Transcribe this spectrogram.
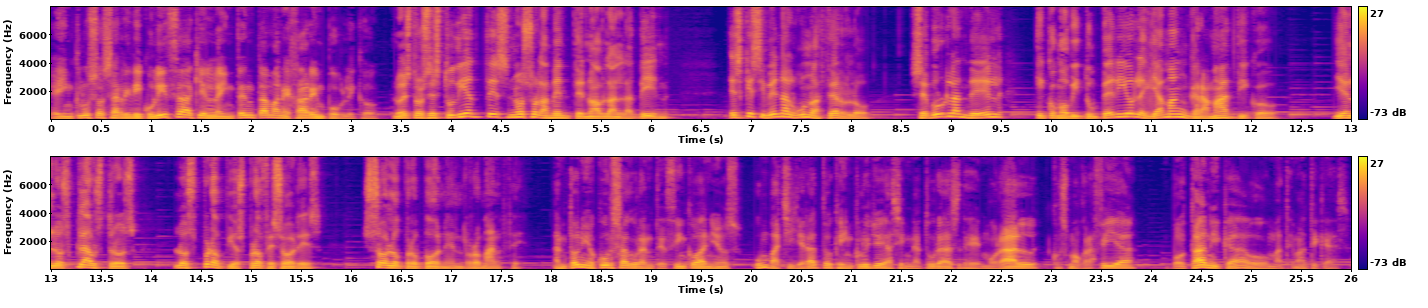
e incluso se ridiculiza a quien la intenta manejar en público. Nuestros estudiantes no solamente no hablan latín, es que si ven a alguno hacerlo, se burlan de él y como vituperio le llaman gramático. Y en los claustros, los propios profesores solo proponen romance. Antonio cursa durante cinco años un bachillerato que incluye asignaturas de moral, cosmografía, botánica o matemáticas.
